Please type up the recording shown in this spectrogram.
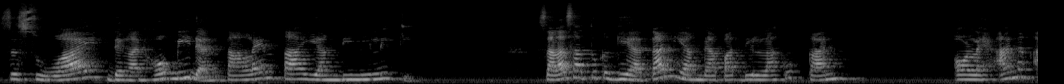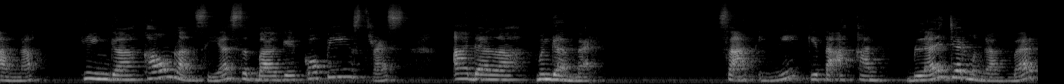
sesuai dengan hobi dan talenta yang dimiliki. Salah satu kegiatan yang dapat dilakukan oleh anak-anak hingga kaum lansia sebagai copying stress adalah menggambar. Saat ini kita akan belajar menggambar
